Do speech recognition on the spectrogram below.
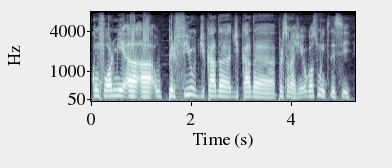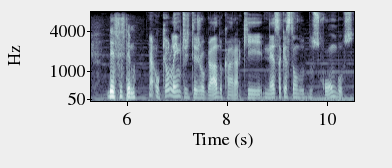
conforme a, a, o perfil de cada, de cada personagem. Eu gosto muito desse, desse sistema. Ah, O que eu lembro de ter jogado, cara, que nessa questão do- dos combos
